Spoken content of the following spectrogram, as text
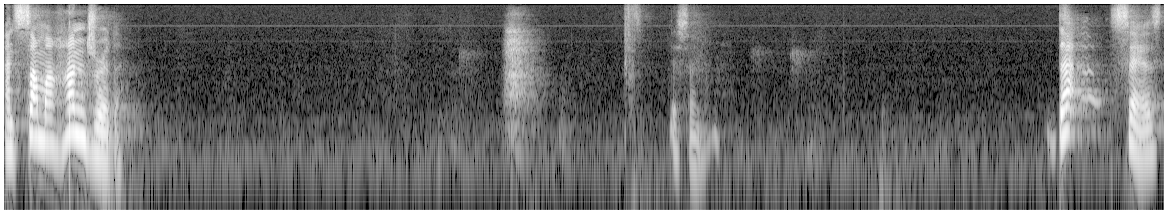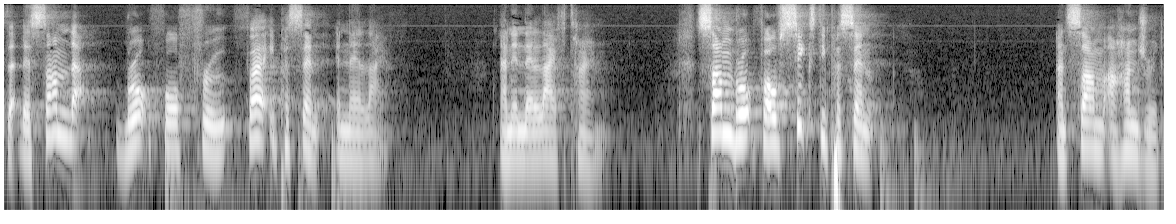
and some a hundred. Listen, that says that there's some that brought forth fruit 30% in their life. and in their lifetime. Some brought forth 60% and some 100.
